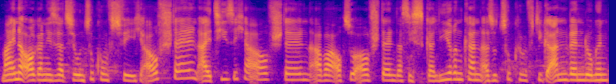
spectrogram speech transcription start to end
meine Organisation zukunftsfähig aufstellen, IT-sicher aufstellen, aber auch so aufstellen, dass ich skalieren kann, also zukünftige Anwendungen,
